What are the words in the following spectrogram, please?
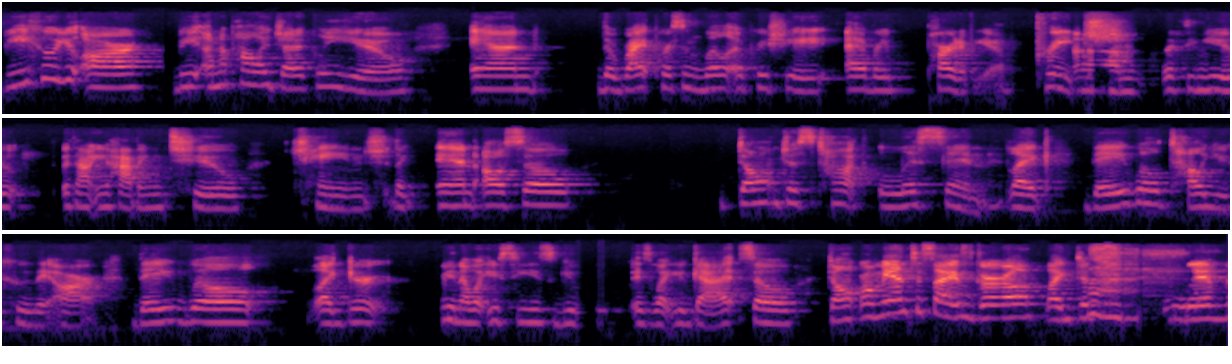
Be who you are, be unapologetically you, and the right person will appreciate every part of you. Preach. Um, with you without you having to change. Like, and also don't just talk, listen. Like they will tell you who they are. They will like you're, you know, what you see is you is what you get. So don't romanticize, girl. Like just live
